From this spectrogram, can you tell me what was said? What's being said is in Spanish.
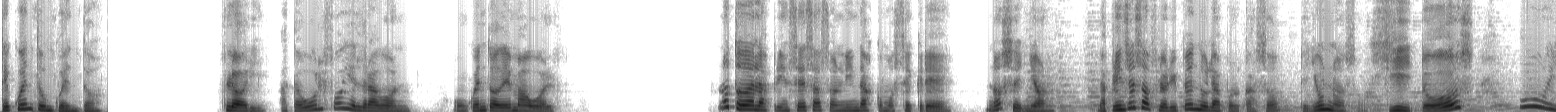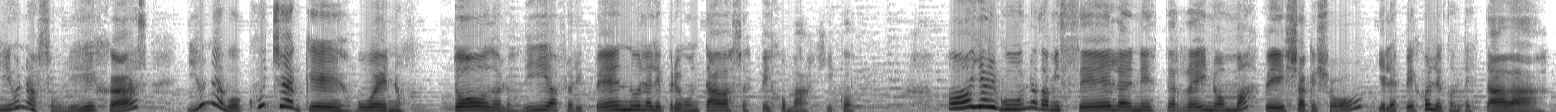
Te cuento un cuento. Flori, Ataulfo y el dragón. Un cuento de Emma Wolf. No todas las princesas son lindas como se cree. No, señor. La princesa Floripéndula, por caso, tenía unos ojitos, uy, unas orejas y una bocucha que es bueno. Todos los días Floripéndula le preguntaba a su espejo mágico. ¿Hay alguna damisela en este reino más bella que yo? Y el espejo le contestaba,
